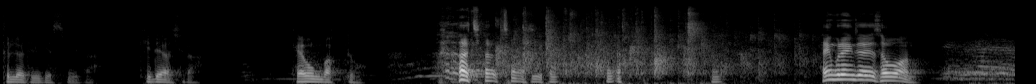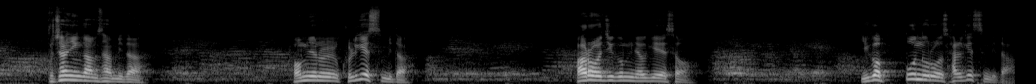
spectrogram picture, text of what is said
들려드리겠습니다. 기대하시라. 개봉박두. 행불행자의 서원. 부처님 감사합니다. 법륜을 굴리겠습니다. 바로 지금 여기에서 이것뿐으로 살겠습니다.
